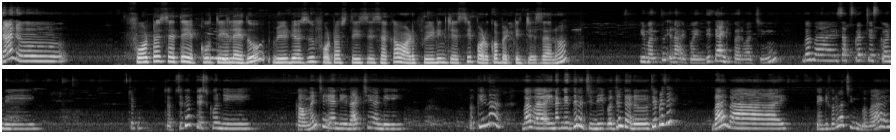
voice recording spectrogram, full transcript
నాను. ఫొటోస్ అయితే ఎక్కువ తీయలేదు. వీడియోస్ ఫొటోస్ తీసేసాక వాడికి ఫీడింగ్ చేసి పడుకోబెట్టించేసాను ఈ మంత్ ఇలా అయిపోయింది. Thank you for watching bye bye subscribe చేసుకోండి. చెప్పు. సబ్స్క్రైబ్ చేసుకోండి. కామెంట్ చేయండి. లైక్ చేయండి. ఓకేనా? Bye bye. నాకు నిద్ర వచ్చింది. పొద్దుంటాను చెప్పేసి bye bye. Thank you for watching bye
